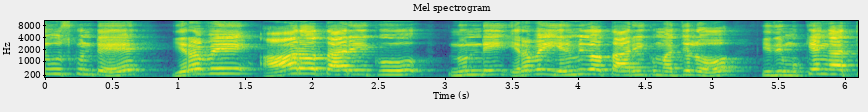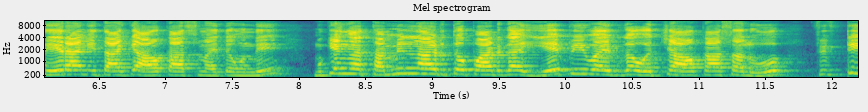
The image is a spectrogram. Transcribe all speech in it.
చూసుకుంటే ఇరవై ఆరో తారీఖు నుండి ఇరవై ఎనిమిదో తారీఖు మధ్యలో ఇది ముఖ్యంగా తీరాన్ని తాకే అవకాశం అయితే ఉంది. ముఖ్యంగా తమిళనాడుతో పాటుగా ఏపీ వైపుగా వచ్చే అవకాశాలు ఫిఫ్టీ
